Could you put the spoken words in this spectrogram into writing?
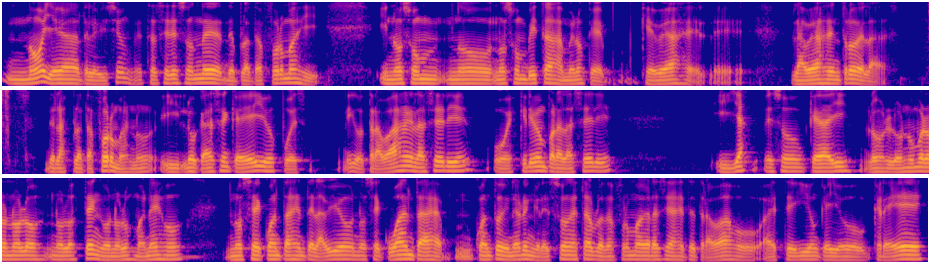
no llegan a televisión. Estas series son de, de plataformas y, y, no, son, no, no, son vistas a menos que, que veas el, la veas dentro de las, de las plataformas, ¿no? Y lo que hacen que ellos, pues, digo, trabajan en la serie o escriben para la serie y ya, eso queda ahí. Los, números no los, no los tengo, no los manejo. No sé cuánta gente la vio, no sé cuánta, cuánto dinero ingresó en esta plataforma gracias a este trabajo, a este guion que yo creé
